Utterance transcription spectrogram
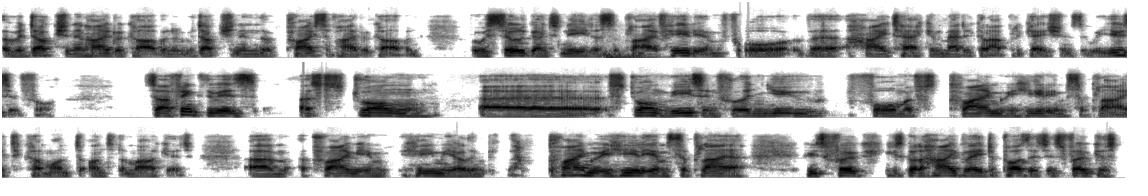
a reduction in hydrocarbon, a reduction in the price of hydrocarbon, but we're still going to need a supply of helium for the high tech and medical applications that we use it for. So I think there is a strong uh, strong reason for a new form of primary helium supply to come onto, onto the market. Um, a primary helium, primary helium supplier who's, who's got a high grade deposit is focused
